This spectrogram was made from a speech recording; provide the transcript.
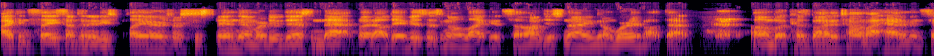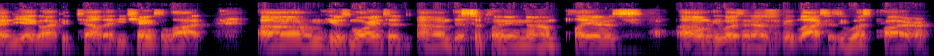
I can say something to these players or suspend them or do this and that, but Al Davis isn't going to like it. So I'm just not even going to worry about that. Um, because by the time I had him in San Diego, I could tell that he changed a lot. Um, he was more into um, disciplining um, players. Um, he wasn't as relaxed as he was prior.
